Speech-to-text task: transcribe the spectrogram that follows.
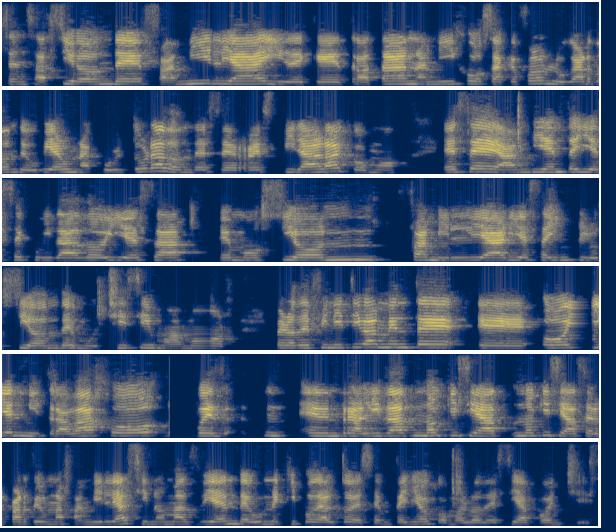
sensación de familia y de que trataran a mi hijo, o sea, que fuera un lugar donde hubiera una cultura, donde se respirara como ese ambiente y ese cuidado y esa emoción familiar y esa inclusión de muchísimo amor. Pero definitivamente eh, hoy en mi trabajo pues en realidad no quisiera, no quisiera ser parte de una familia, sino más bien de un equipo de alto desempeño, como lo decía Ponchis.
